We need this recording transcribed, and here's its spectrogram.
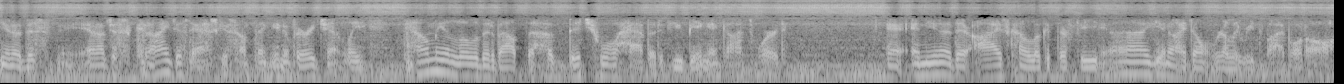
you know, this, and I just, can I just ask you something, you know, very gently? Tell me a little bit about the habitual habit of you being in God's Word. And, and you know, their eyes kind of look at their feet. Uh, you know, I don't really read the Bible at all.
